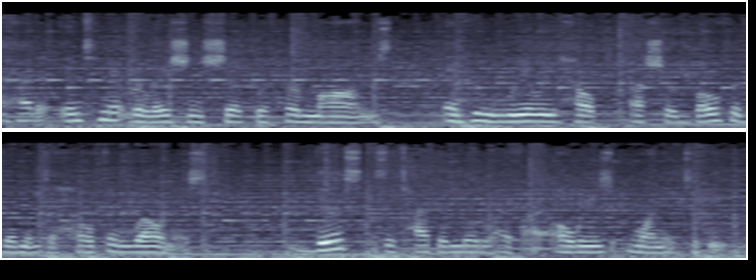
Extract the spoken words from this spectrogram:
had an intimate relationship with her moms, and who really helped usher both of them into health and wellness. This is the type of midwife I always wanted to be.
